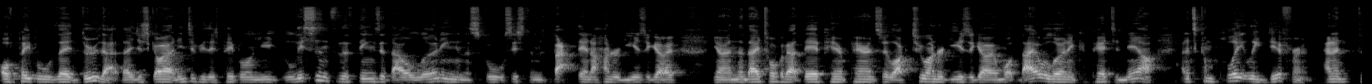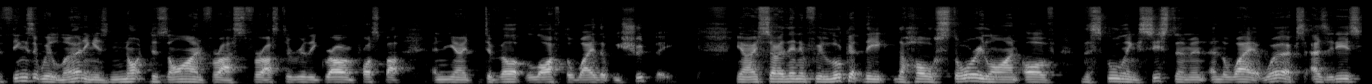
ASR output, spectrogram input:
of people that do that. They just go out and interview these people and you listen to the things that they were learning in the school systems back then 100 years ago you know and then they talk about their parents who like 200 years ago and what they were learning compared to now. And it's completely different. And it, the things that we're learning is not designed for us for us to really grow and prosper and you know develop life the way that we should be you know so then if we look at the the whole storyline of the schooling system and, and the way it works as it is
